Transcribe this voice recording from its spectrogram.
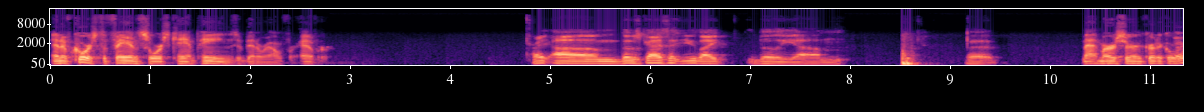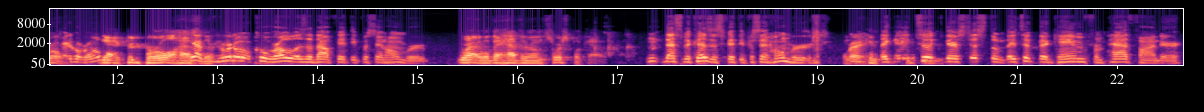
and of course, the fan source campaigns have been around forever. right? Um, those guys that you like, the um, the Matt Mercer and Critical Role. Critical Role. yeah, Critical Role has Yeah, their Critical Role is about fifty percent homebrew. right. Well, they have their own source book out. Mm, That's because it's fifty percent homebrew. Right. Like they took their system, they took their game from Pathfinder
